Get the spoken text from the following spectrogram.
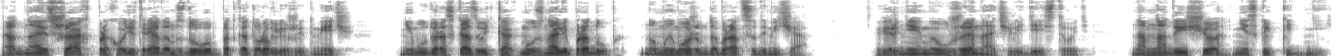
Одна из шахт проходит рядом с дубом, под которым лежит меч. Не буду рассказывать, как мы узнали про дуб, но мы можем добраться до меча. Вернее, мы уже начали действовать. Нам надо еще несколько дней.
